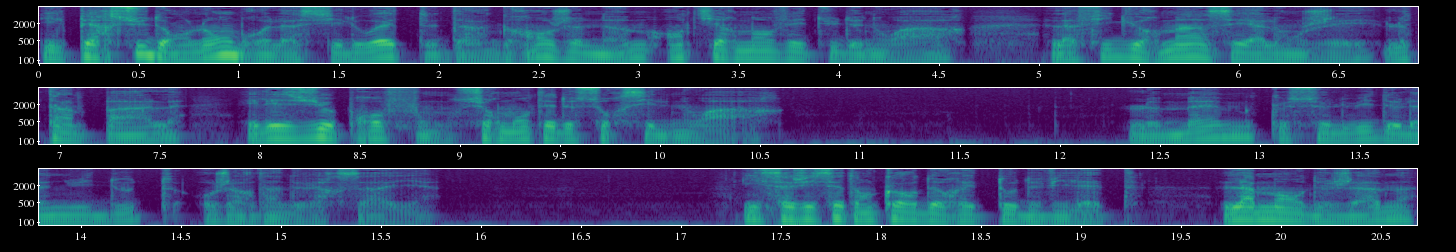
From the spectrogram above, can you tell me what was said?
Il perçut dans l'ombre la silhouette d'un grand jeune homme entièrement vêtu de noir, la figure mince et allongée, le teint pâle et les yeux profonds surmontés de sourcils noirs. Le même que celui de la nuit d'août au jardin de Versailles. Il s'agissait encore de Réto de Villette, l'amant de Jeanne,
